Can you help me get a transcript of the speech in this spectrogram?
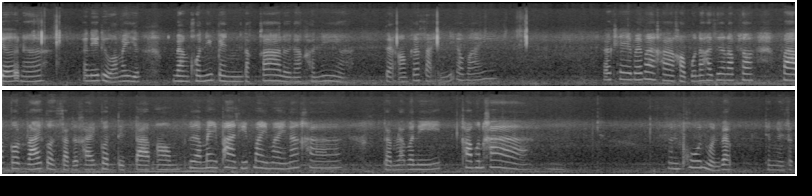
เยอะนะ อันนี้ถือว่าไม่เยอะ บางคนนี่เป็นตะกร้าเลยนะคะเนี่ยแต่เอาก็ใส่อันนี้เอาไว้ โอเคบายบายค่ะ ขอบคุณนะคะที่รับชมฝากกดไลค์กด subscribe กดติดตามออม เพื่อไม่พลาดทริปใหม่ๆนะคะสำหรับวันนี้ขอบคุณค่ะ มันพูดเหมือนแบบยังไงสัก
